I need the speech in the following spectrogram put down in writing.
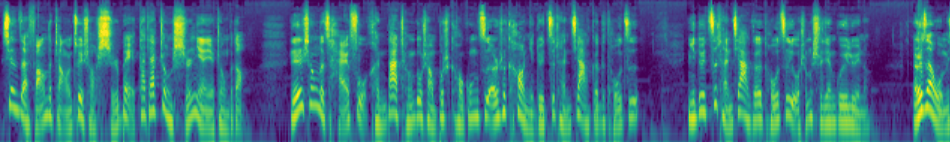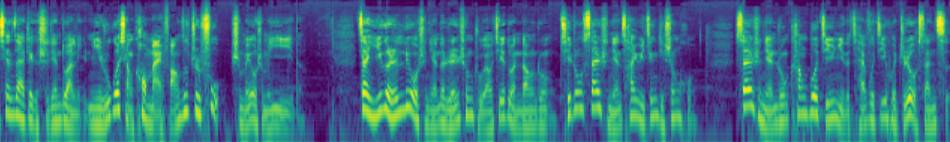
现在房子涨了最少十倍，大家挣十年也挣不到。人生的财富很大程度上不是靠工资，而是靠你对资产价格的投资。你对资产价格的投资有什么时间规律呢？而在我们现在这个时间段里，你如果想靠买房子致富是没有什么意义的。在一个人六十年的人生主要阶段当中，其中三十年参与经济生活，三十年中康波给予你的财富机会只有三次，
